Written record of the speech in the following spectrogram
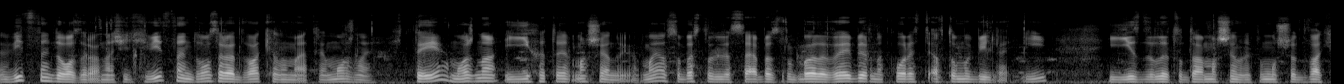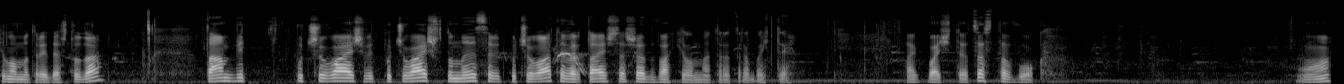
Відстань до озера. Значить, відстань до озера 2 кілометри. Можна йти, можна їхати машиною. Ми особисто для себе зробили вибір на користь автомобіля і їздили туди машиною, тому що 2 кілометри йдеш туди, там відпочиваєш, відпочиваєш, втомився відпочивати, вертаєшся ще 2 кілометри треба йти. Так, бачите, це ставок. О.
